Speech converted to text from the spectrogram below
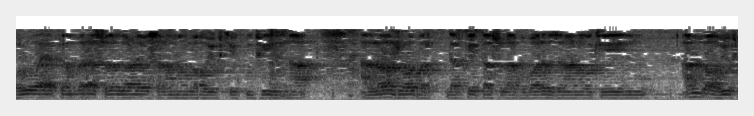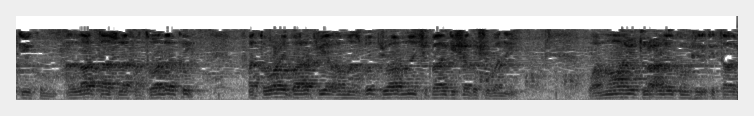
قل وای پیغمبر صلی الله علیه وسلم الله یفتیکم فینا الله جواب درکې تاسو لا په بار زنانو کې الله یفتیکم الله تاسو لا فتوا درکې فتوړ عبارت وی هغه مضبوط جواب نه چې پاګی شک شوبه نه وما یتلو علیکم فی الكتاب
